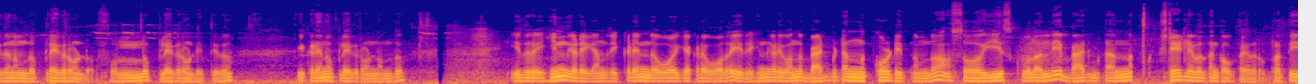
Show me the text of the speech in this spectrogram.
ಇದು ನಮ್ಮದು ಪ್ಲೇ ಗ್ರೌಂಡು ಫುಲ್ಲು ಪ್ಲೇ ಗ್ರೌಂಡ್ ಇತ್ತಿದು. ಈ ಕಡೆನೂ ಪ್ಲೇ ಗ್ರೌಂಡ್ ನಮ್ಮದು ಇದ್ರ ಹಿಂದ್ಗಡೆಗೆ ಅಂದರೆ ಈ ಕಡೆಯಿಂದ ಹೋಗಿ ಆ ಕಡೆ ಹೋದರೆ ಇದ್ರ ಹಿಂದ್ಗಡೆ ಒಂದು ಬ್ಯಾಡ್ಮಿಂಟನ್ ಕೋರ್ಟ್ ಇತ್ತು ನಮ್ಮದು ಸೊ ಈ ಸ್ಕೂಲಲ್ಲಿ ಬ್ಯಾಡ್ಮಿಂಟನ್ ಸ್ಟೇಟ್ ಲೆವೆಲ್ ತನಕ ಹೋಗ್ತಾಯಿದ್ರು ಪ್ರತಿ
